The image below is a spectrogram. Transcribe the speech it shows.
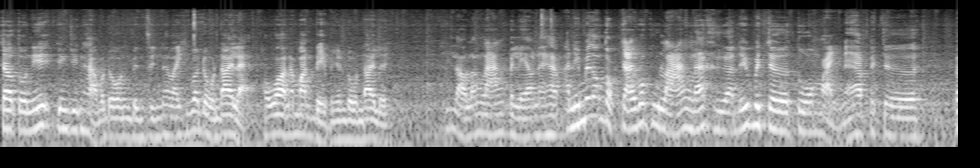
เจ้าตัวนี้จริงๆถามว่าโดนเบนซินได้ไหมคิดว่าโดนได้แหละเพราะว่าน้ำมันเบรกมันยังโดนได้เลยที่เราล้างๆไปแล้วนะครับ อันนี้ไม่ต้องตกใจว่ากูล้างนะคืออันนี้ไปเจอตัวใหม่นะครับ ไปเจอไป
